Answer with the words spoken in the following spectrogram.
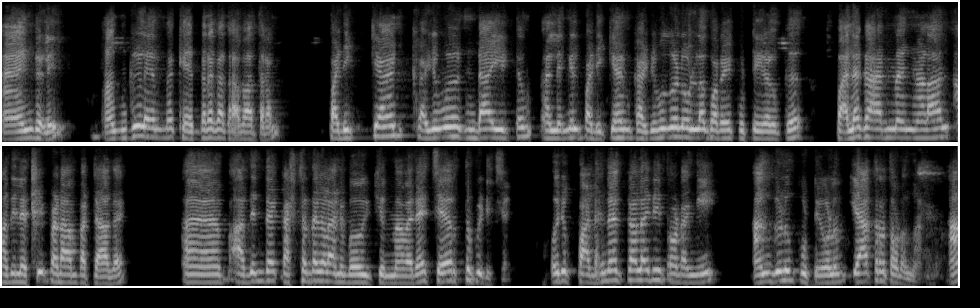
ആംഗിളിൽ അങ്കിൾ എന്ന കേന്ദ്ര കഥാപാത്രം പഠിക്കാൻ കഴിവ് ഉണ്ടായിട്ടും അല്ലെങ്കിൽ പഠിക്കാൻ കഴിവുകളുള്ള കുറെ കുട്ടികൾക്ക് പല കാരണങ്ങളാൽ അതിലെത്തിപ്പെടാൻ പറ്റാതെ അതിന്റെ കഷ്ടതകൾ അനുഭവിക്കുന്നവരെ ചേർത്ത് പിടിച്ച് ഒരു പഠനക്കളരി തുടങ്ങി അങ്കിളും കുട്ടികളും യാത്ര തുടങ്ങുക ആ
